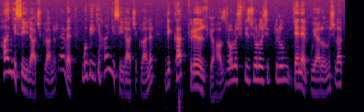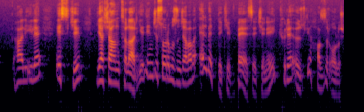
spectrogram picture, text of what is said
hangisiyle açıklanır? Evet bu bilgi hangisiyle açıklanır? Dikkat, türe özgü, hazır oluş, fizyolojik durum, genel uyarılmışlık hali ile eski yaşantılar. Yedinci sorumuzun cevabı elbette ki B seçeneği türe özgü hazır oluş.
